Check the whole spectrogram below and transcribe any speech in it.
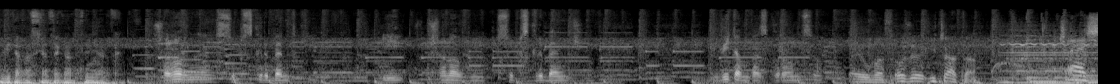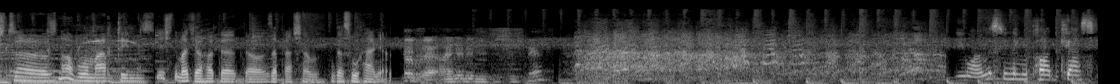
witam was Jacek Artyniak. Szanowne subskrybentki i szanowni subskrybenci, witam was gorąco. u was Orze i Czata. Cześć, to znowu Martin. Jeśli macie ochotę, to zapraszam do słuchania. Dobra, a nie będziecie się śmiać? You are listening podcast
